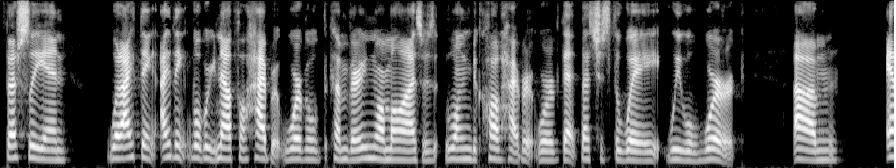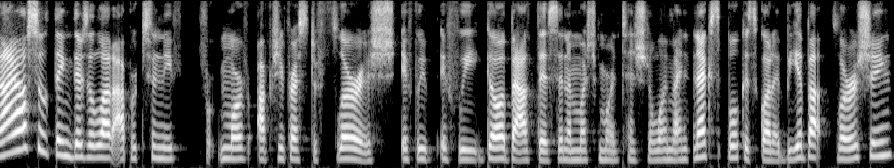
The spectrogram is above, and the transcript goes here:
especially in what I think. I think what we now call hybrid work will become very normalized. It's going to be called hybrid work. That that's just the way we will work. Um, and I also think there's a lot of opportunity for more opportunity for us to flourish if we if we go about this in a much more intentional way. My next book is going to be about flourishing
